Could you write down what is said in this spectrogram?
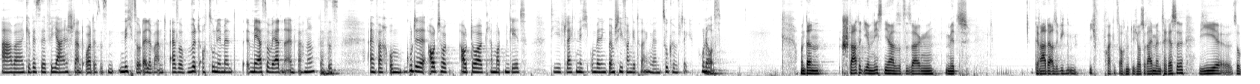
aber gewisse Filialenstandorte ist es nicht so relevant. Also wird auch zunehmend mehr so werden einfach, ne? dass mhm. es einfach um gute Outdoor-Klamotten geht, die vielleicht nicht unbedingt beim Skifahren getragen werden, zukünftig. Who knows? Mhm. Und dann startet ihr im nächsten Jahr sozusagen mit gerade, also wie, ich frage jetzt auch natürlich aus reinem Interesse, wie, so,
